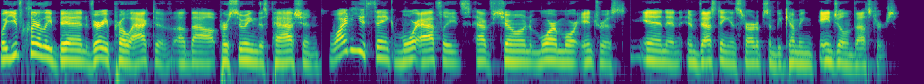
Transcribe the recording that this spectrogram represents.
Well, you've clearly been very proactive about pursuing this passion. Why do you think more athletes have shown more and more interest in and investing in startups and becoming angel investors?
